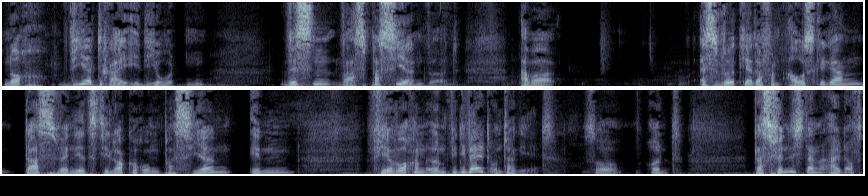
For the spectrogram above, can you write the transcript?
noch wir drei Idioten wissen, was passieren wird. Aber es wird ja davon ausgegangen, dass, wenn jetzt die Lockerungen passieren, in vier Wochen irgendwie die Welt untergeht. So. Und das finde ich dann halt auf,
